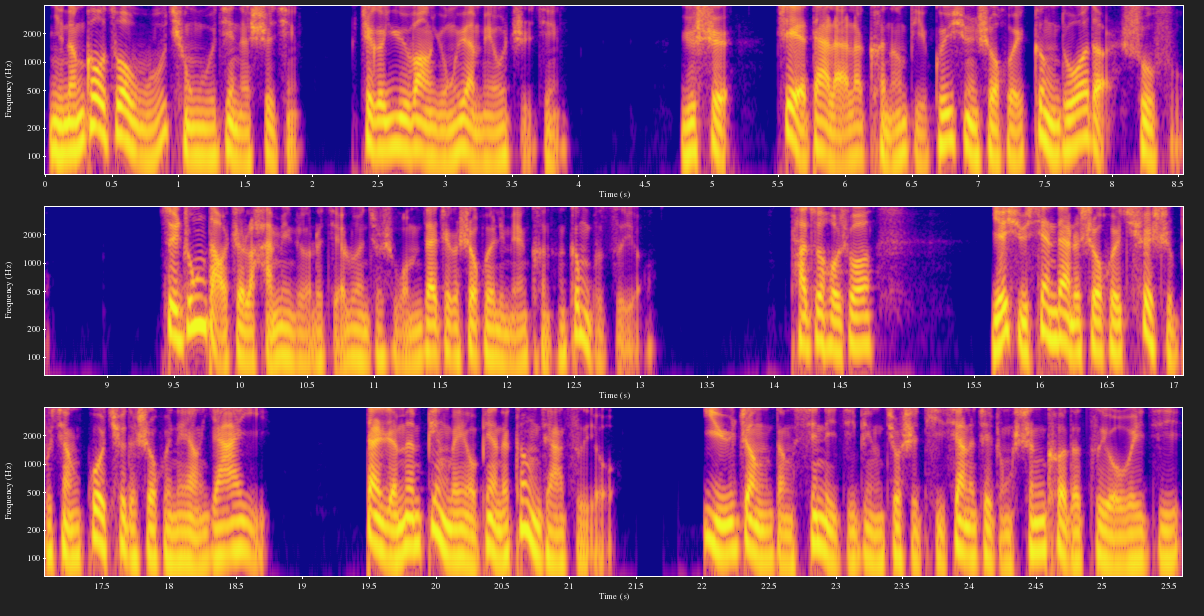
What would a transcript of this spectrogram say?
你能够做无穷无尽的事情，这个欲望永远没有止境。于是，这也带来了可能比规训社会更多的束缚，最终导致了韩明哲的结论，就是我们在这个社会里面可能更不自由。他最后说：“也许现代的社会确实不像过去的社会那样压抑，但人们并没有变得更加自由。”抑郁症等心理疾病就是体现了这种深刻的自由危机。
